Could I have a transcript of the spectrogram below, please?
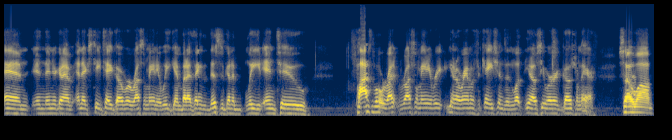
And and then you're going to have NXT Takeover WrestleMania weekend, but I think this is going to lead into possible re- WrestleMania, re- you know, ramifications and let you know see where it goes from there. So, um,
